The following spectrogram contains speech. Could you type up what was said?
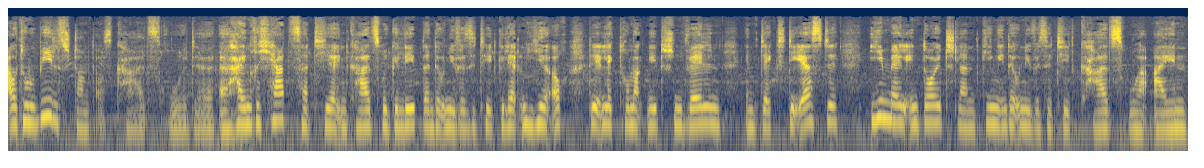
Automobils, stammt aus Karlsruhe. Der äh, Heinrich Herz hat hier in Karlsruhe gelebt, an der Universität gelehrt und hier auch die elektromagnetischen Wellen entdeckt. Die erste E-Mail in Deutschland ging in der Universität Karlsruhe ein.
